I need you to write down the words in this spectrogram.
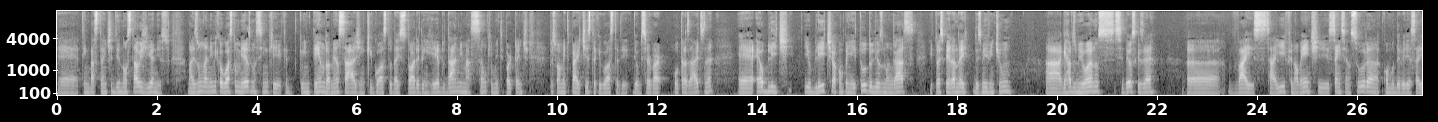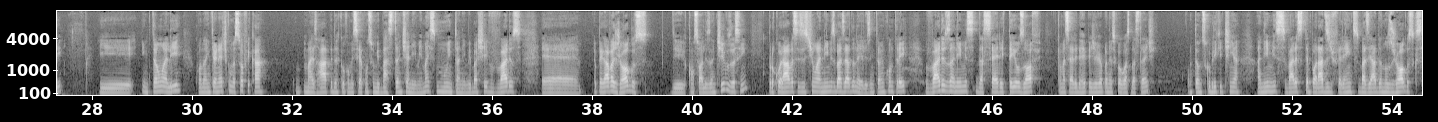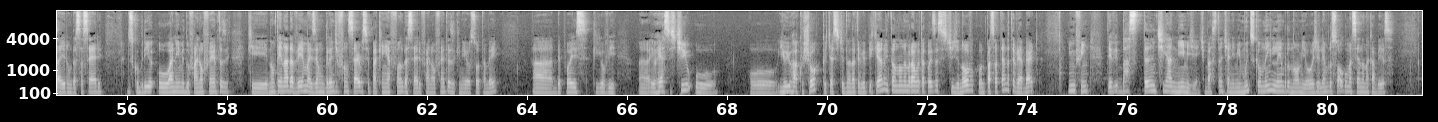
É, tem bastante de nostalgia nisso. Mas um anime que eu gosto mesmo, assim, que, que, que, eu entendo a mensagem, que gosto da história, do enredo, da animação, que é muito importante, principalmente para artista que gosta de, de observar outras artes, né? É, é, o Bleach. E o Bleach eu acompanhei tudo, li os mangás, e tô esperando aí, 2021, a Guerra dos Mil Anos, se Deus quiser, uh, vai sair finalmente sem censura, como deveria sair. E então ali, quando a internet começou a ficar mais rápida, que eu comecei a consumir bastante anime, mas muito anime. Baixei vários. É... Eu pegava jogos de consoles antigos assim, procurava se existiam animes baseados neles. Então eu encontrei vários animes da série Tales of, que é uma série de RPG japonês que eu gosto bastante. Então descobri que tinha animes, várias temporadas diferentes baseadas nos jogos que saíram dessa série. Descobri o anime do Final Fantasy, que não tem nada a ver, mas é um grande fanservice para quem é fã da série Final Fantasy, que nem eu sou também. Uh, depois que eu vi, uh, eu reassisti o, o Yu Yu Hakusho, que eu tinha assistido na TV pequeno, então não lembrava muita coisa, assisti de novo, quando passou até na TV aberta. Enfim, teve bastante anime, gente. Bastante anime. Muitos que eu nem lembro o nome hoje, lembro só alguma cena na cabeça.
